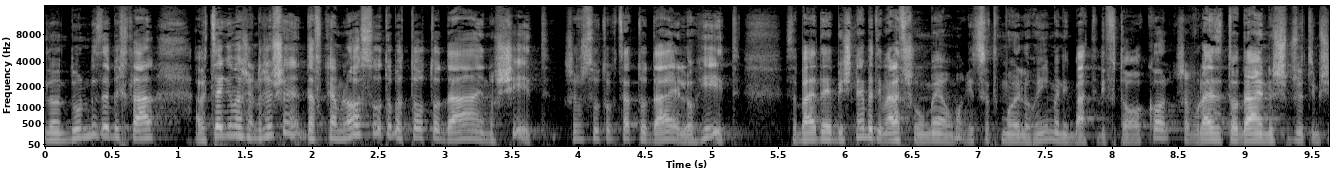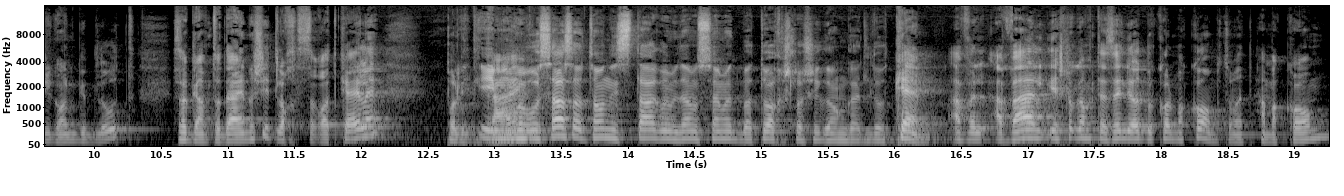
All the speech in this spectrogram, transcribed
לא נדון בזה בכלל, אבל צריך להגיד משהו, אני חושב שדווקא הם לא עשו אותו בתור תודעה אנושית, אני חושב שעשו אותו קצת תודעה אלוהית. זה בא לידי בשני היבטים, א' שהוא אומר, הוא מרגיש קצת כמו אלוהים, אני באתי לפתור הכל. עכשיו אולי זו תודעה אנושית פשוט עם שיגעון גדלות, זו גם תודעה אנושית, לא חסרות כאלה. אם פוליטיקאים. הוא מבוסס על טוני סטארק במידה מסוימת בטוח יש לו שיגעון גדלות. כן, אבל, אבל יש לו גם את הזה להיות בכל מקום, זאת אומרת, המקום,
